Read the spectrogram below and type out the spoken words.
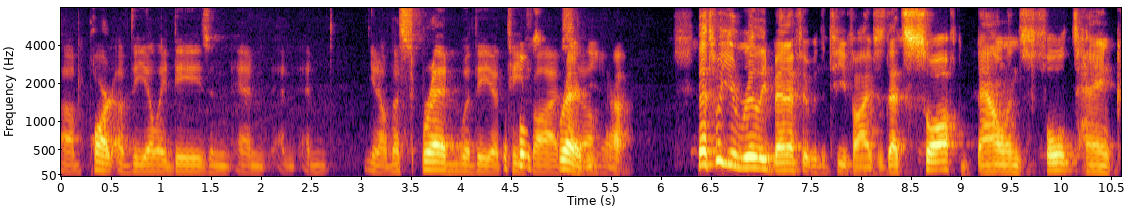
uh, part of the LEDs and and and, and you know the spread with the uh, T5. Spread, yeah. That's what you really benefit with the T5s is that soft, balanced, full tank,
